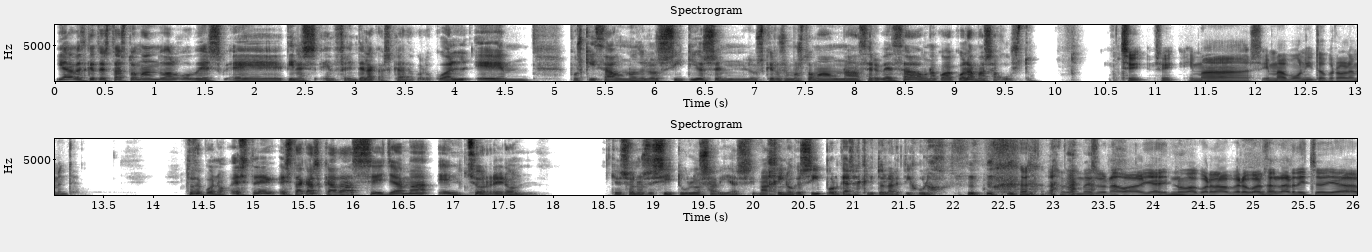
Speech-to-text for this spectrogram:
y a la vez que te estás tomando algo ves eh, tienes enfrente la cascada con lo cual em, pues quizá uno de los sitios en los que nos hemos tomado una cerveza o una Coca-Cola más a gusto. Sí sí y más y más bonito probablemente. Entonces bueno este, esta cascada se llama el chorrerón que eso no sé si tú lo sabías. Imagino que sí, porque has escrito el artículo. no me sonaba, ya no me acordaba, pero cuando lo has dicho ya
